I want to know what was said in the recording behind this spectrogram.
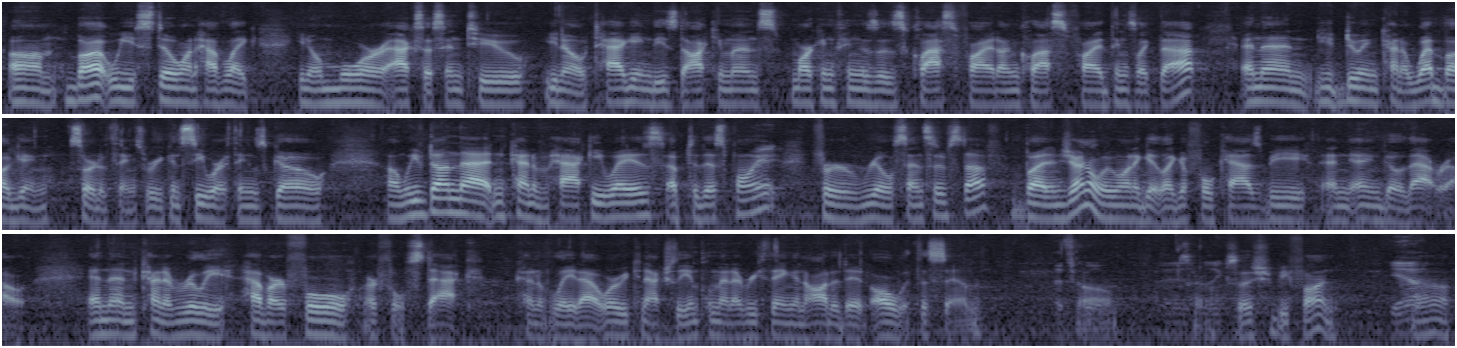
Um, but we still want to have like you know more access into you know tagging these documents, marking things as classified, unclassified, things like that, and then you doing kind of web bugging sort of things where you can see where things go. Um, we've done that in kind of hacky ways up to this point for real sensitive stuff, but in general we want to get like a full CASB and, and go that route, and then kind of really have our full our full stack kind of laid out where we can actually implement everything and audit it all with the SIEM. That's cool. Um, That so, really cool. so it should be fun. Yeah.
